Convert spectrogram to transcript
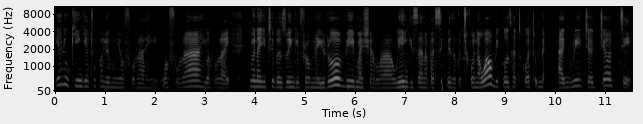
yani ukiingia tu pale wewe mwenyewe wafurahi wafurahi wafurahi. Nimeona youtubers wengi from nairobi mashallah wengi sana but sikuweza kuchukua na wao because hatukuwa tume agree chochote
